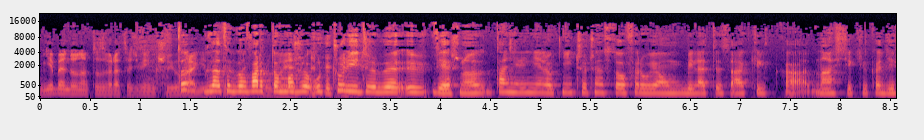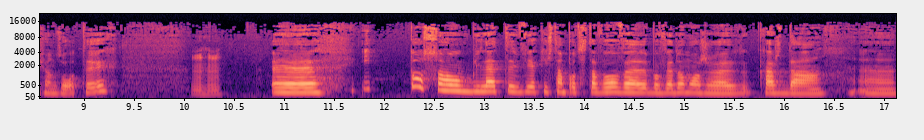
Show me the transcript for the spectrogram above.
nie będą na to zwracać większej to uwagi. Dlatego warto może uczulić, żeby, y, wiesz, no, tanie linie lotnicze często oferują bilety za kilkanaście, kilkadziesiąt złotych. Mhm. E, I to są bilety jakieś tam podstawowe, bo wiadomo, że każda, e,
